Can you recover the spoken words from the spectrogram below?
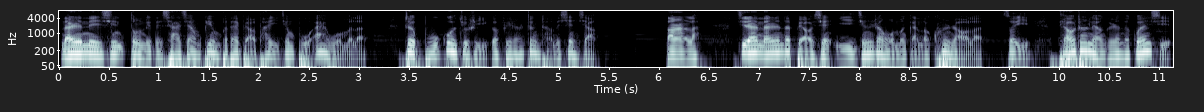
男人内心动力的下降，并不代表他已经不爱我们了，这不过就是一个非常正常的现象。当然了，既然男人的表现已经让我们感到困扰了，所以调整两个人的关系，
